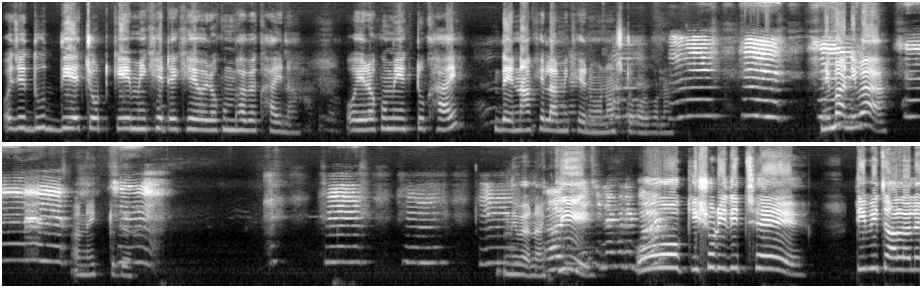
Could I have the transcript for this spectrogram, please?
ওই যে দুধ দিয়ে চটকে মেখে টেখে ওই রকম ভাবে খাই না। ও এরকমই একটু খাই দে, না খেলে আমি খেয়ে নেব, নষ্ট করব না। নিবা নিবা। মানে একটু দে। নিবে না। কি? ও, কিশোরী দিচ্ছে। টিভি চালালে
